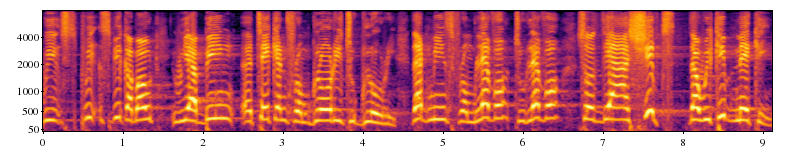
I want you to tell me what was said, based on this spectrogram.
we speak about we are being taken from glory to glory. That means from level to level. So there are shifts that we keep making.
